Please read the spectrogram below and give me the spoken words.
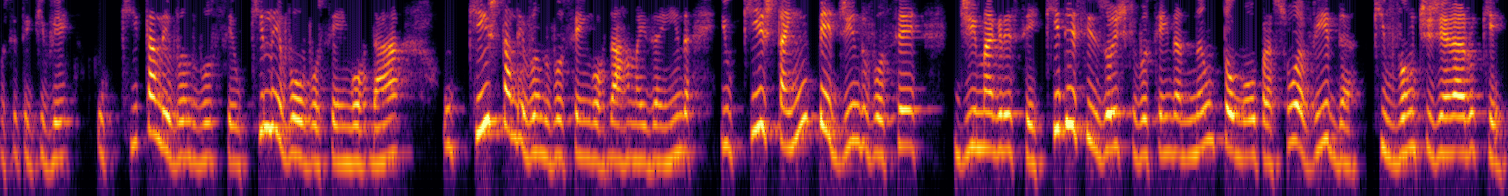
Você tem que ver o que está levando você, o que levou você a engordar, o que está levando você a engordar mais ainda e o que está impedindo você de emagrecer. Que decisões que você ainda não tomou para a sua vida que vão te gerar o quê?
